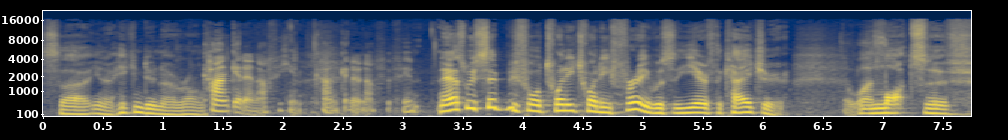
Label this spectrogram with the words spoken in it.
So, you know, he can do no wrong. Can't get enough of him. Can't get enough of him. Now, as we said before, 2023 was the year of the kaiju. It was. Lots of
